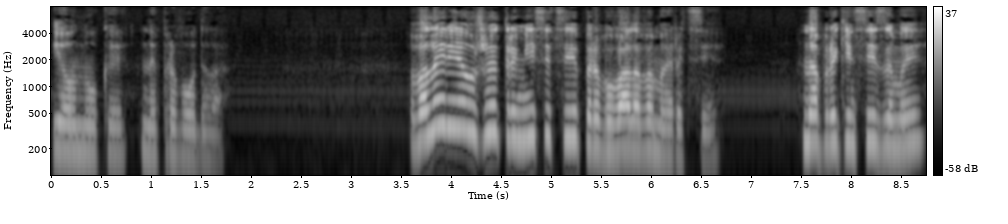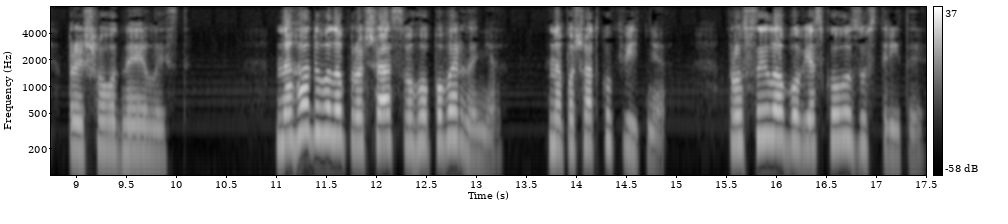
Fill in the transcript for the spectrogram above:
і онуки не приводила. Валерія уже три місяці перебувала в Америці. Наприкінці зими прийшов однеї лист. Нагадувала про час свого повернення на початку квітня, просила обов'язково зустріти.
